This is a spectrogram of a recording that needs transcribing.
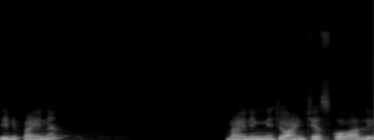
దీనిపైన లైనింగ్ని జాయిన్ చేసుకోవాలి.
